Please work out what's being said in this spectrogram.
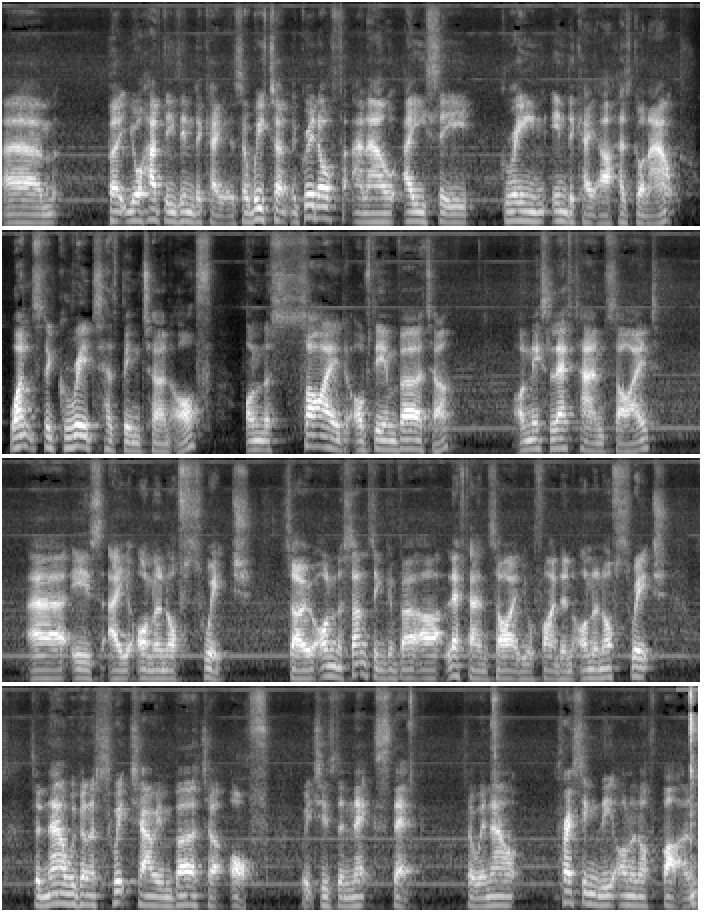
Um, but you'll have these indicators. So we've turned the grid off and our AC green indicator has gone out. Once the grid has been turned off, on the side of the inverter, on this left hand side, uh, is a on and off switch. So on the SunSynk inverter, left hand side, you'll find an on and off switch. So now we're going to switch our inverter off, which is the next step. So we're now pressing the on and off button,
